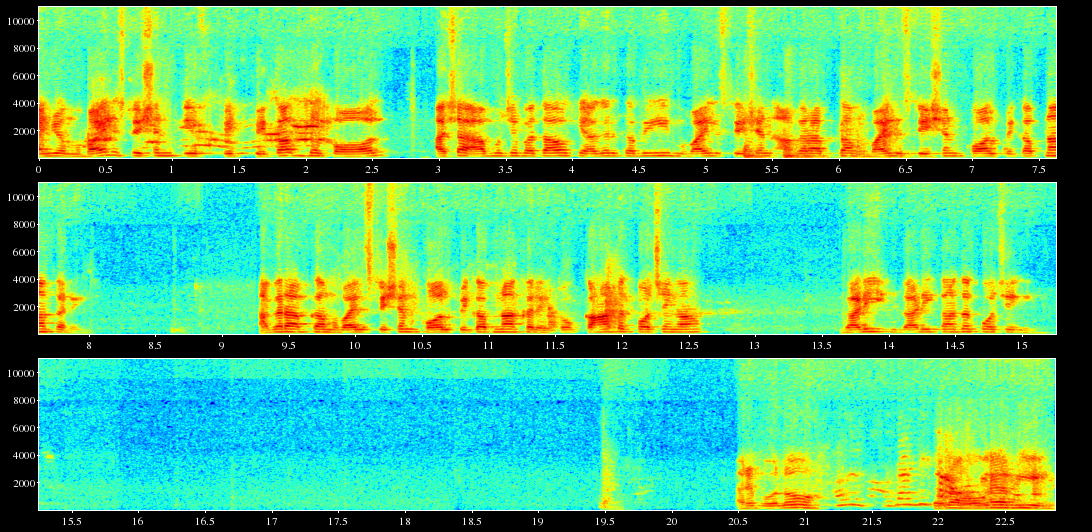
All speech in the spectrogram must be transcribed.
and your mobile station if it pick up the call अच्छा आप मुझे बताओ कि अगर कभी मोबाइल स्टेशन अगर आपका मोबाइल स्टेशन कॉल पिकअप ना करे अगर आपका मोबाइल स्टेशन कॉल पिकअप ना करे तो कहाँ तक पहुंचेगा गाड़ी गाड़ी कहाँ तक पहुंचेगी अरे बोलो थोड़ा हो गया अभी एनी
